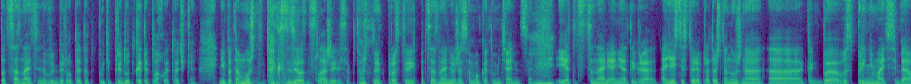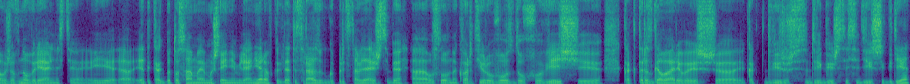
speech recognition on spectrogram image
подсознательно выберут этот путь и придут к этой плохой точке, не потому что так звезды сложились, а потому что это просто их подсознание уже само к этому тянется. И этот сценарий они отыграют. А есть история про то, что нужно э, как бы воспринимать себя уже в новой реальности. И э, это как бы то самое мышление миллионеров, когда ты сразу представляешь себе э, условно квартиру, воздух, вещи, как ты разговариваешь, э, как ты движешься, двигаешься, сидишь и где.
